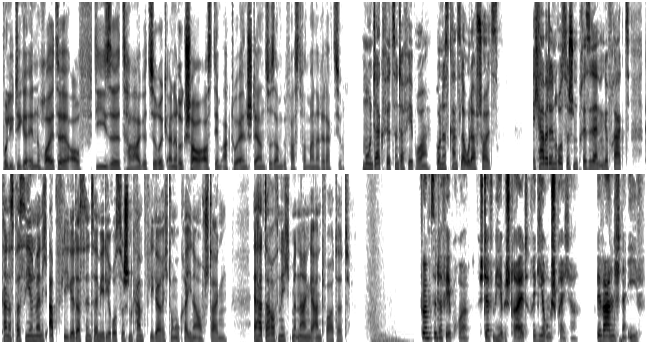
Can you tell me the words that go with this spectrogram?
PolitikerInnen heute auf diese Tage zurück? Eine Rückschau aus dem aktuellen Stern zusammengefasst von meiner Redaktion. Montag, 14. Februar. Bundeskanzler Olaf Scholz. Ich habe den russischen Präsidenten gefragt, kann es passieren, wenn ich abfliege, dass hinter mir die russischen Kampfflieger Richtung Ukraine aufsteigen? Er hat darauf nicht mit Nein geantwortet. 15. Februar. Steffen Hebestreit, Regierungssprecher. Wir waren nicht naiv,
